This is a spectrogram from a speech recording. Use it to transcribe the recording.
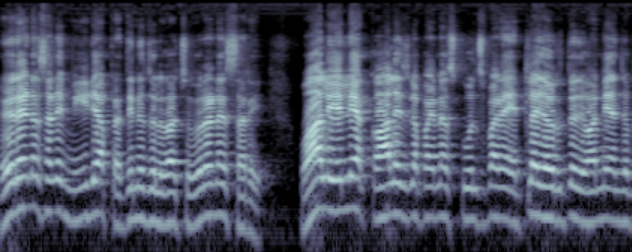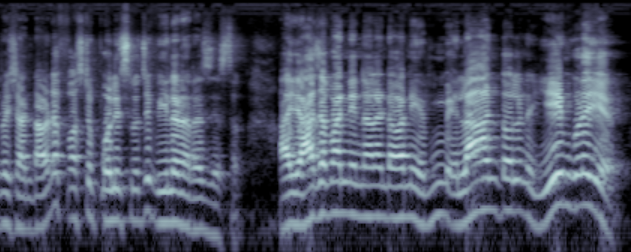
ఎవరైనా సరే మీడియా ప్రతినిధులు కావచ్చు ఎవరైనా సరే వాళ్ళు వెళ్ళి ఆ కాలేజ్ల పైన స్కూల్స్ పైన ఎట్లా జరుగుతుంది ఇవన్నీ అని చెప్పేసి అంటామంటే ఫస్ట్ పోలీసులు వచ్చి వీళ్ళని అరెస్ట్ చేస్తారు. ఆ యాజమాన్యం ఎలాంటి వాడిని ఎం- ఎలాంటి వాళ్ళని ఏం కూడా చేయరు.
